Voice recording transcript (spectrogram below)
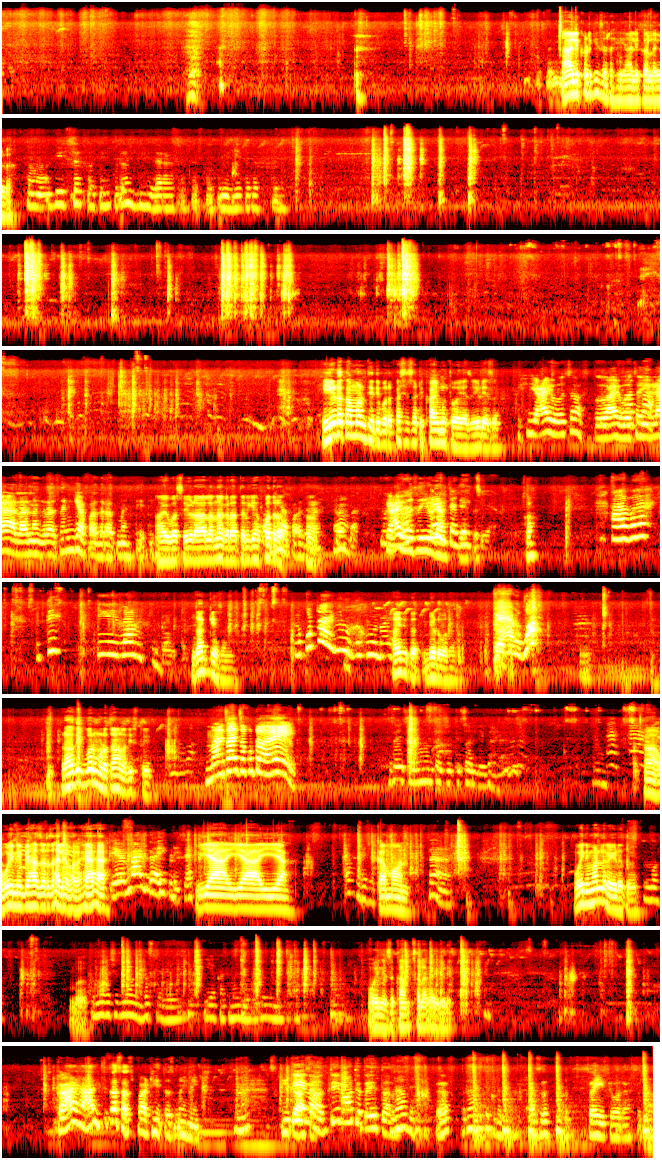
अलीकड की जरा ही अलीकडला इडा हं, ही सरकवते इकडं ही जरा असं सरकवते इथं बसते ही इडं का मांडते ती बरं? कशासाठी? काय महत्त्व आहे याचं इड्याचं? ही आयवच असतं. आयवचा इडा आला नगरात आणि घ्या पदरात म्हणते ती. बस इडा आला नगरात आणि घ्या घ्या पदरात. हा. पदरात हं. की आयवच इडा असते का? जाग घ्या सांग हाय तिथं बेडवर. राहू दे बरं मोठा चांगला दिसतोय. नाही जायचं कुठं? ए! जायचं म्हणून त्याची ती चालली घाई हा वहिनी बे हजर झाल्या बघा. हे. या या या कमॉन हं. वहिनी म्हणलं का इकडं तुम्ही? मग. बर. वहिनीचं काम चला का इकडे? काय आणखी तसाच पाठ येतच तीच असं- तीन होते तर येतात राहू दे हं? राहू दे तिकडं असं साईटवर असं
